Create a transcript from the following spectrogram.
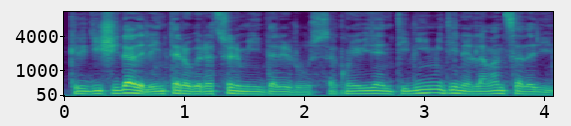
criticità dell'intera operazione militare russa, con evidenti limiti nell'avanzata di,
